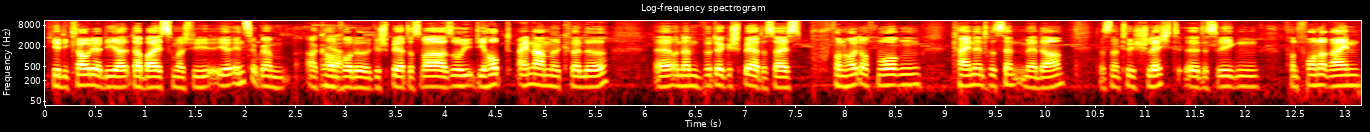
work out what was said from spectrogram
hier die Claudia, die ja dabei ist zum Beispiel, ihr Instagram-Account Ja. wurde gesperrt. Das war so die Haupteinnahmequelle äh, und dann wird er gesperrt. Das heißt, von heute auf morgen keine Interessenten mehr da. Das ist natürlich schlecht. Äh, deswegen von vornherein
